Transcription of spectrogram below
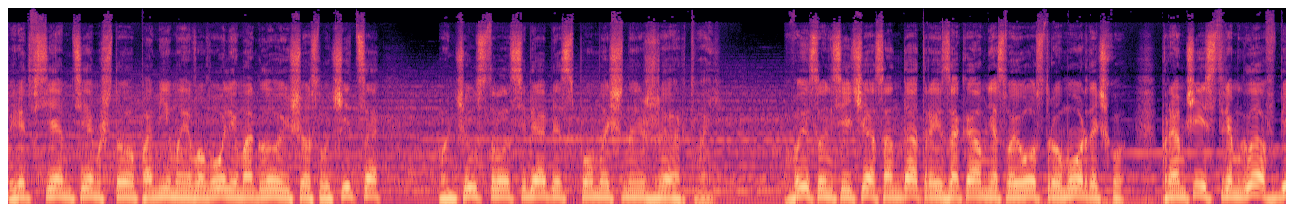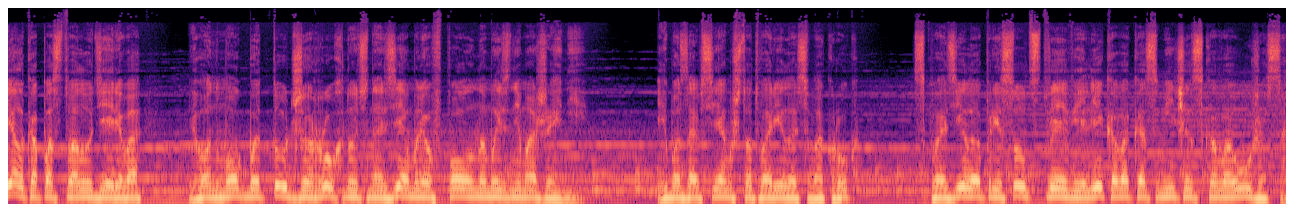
Перед всем тем, что помимо его воли могло еще случиться, он чувствовал себя беспомощной жертвой. Высунь сейчас андатра из-за камня свою острую мордочку, промчись стремглав белка по стволу дерева, и он мог бы тут же рухнуть на землю в полном изнеможении ибо за всем, что творилось вокруг, сквозило присутствие великого космического ужаса,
